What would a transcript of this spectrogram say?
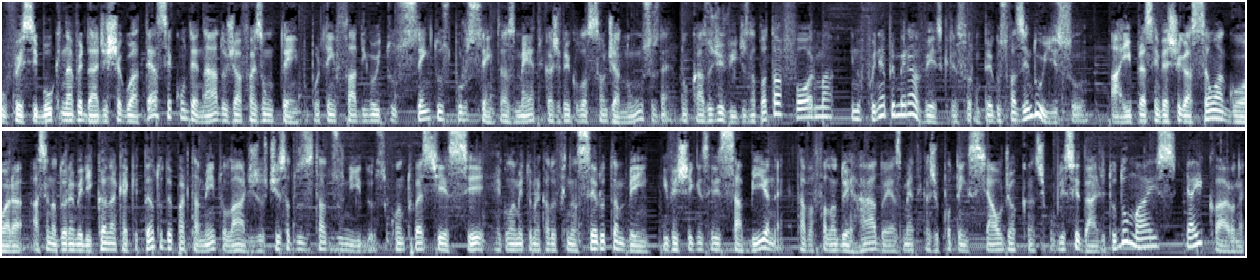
O Facebook, na verdade, chegou até a ser condenado já faz um tempo por ter inflado em 800% as métricas de regulação de anúncios, né, no caso de vídeos na plataforma, e não foi nem a primeira vez que eles foram pegos fazendo isso. Aí, para essa investigação agora, a senadora americana quer que tanto o Departamento lá de Justiça dos Estados Unidos quanto o SEC regulamento do mercado financeiro também investiguem se ele sabia, né, que estava falando errado aí as métricas de potencial de alcance de publicidade e tudo mais. E aí, claro, né,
